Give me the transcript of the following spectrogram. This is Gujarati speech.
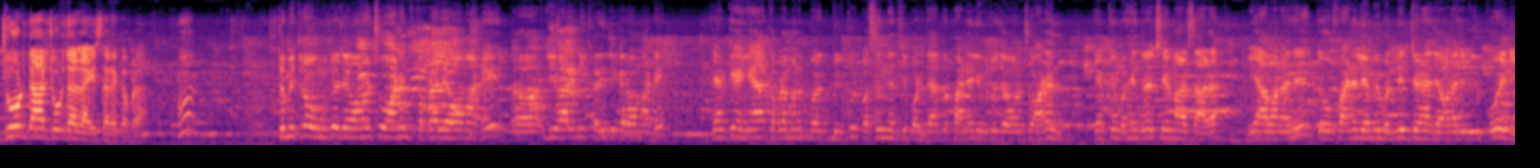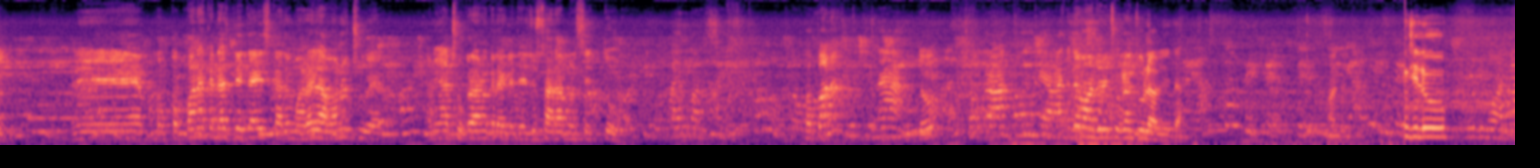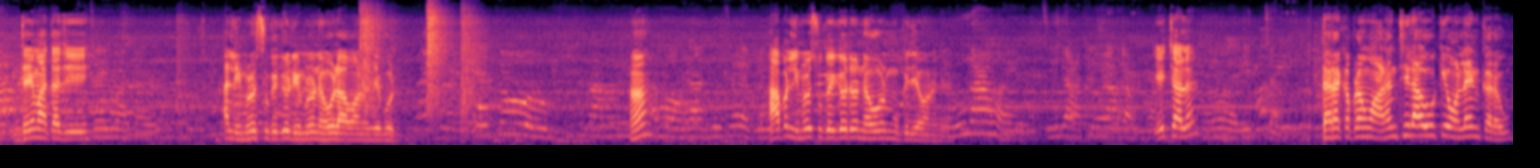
જોરદાર જોરદાર લાવીશ તારે કપડાં. હં? તો મિત્રો હું તો જવાનો છું આણંદ કપડાં લેવા માટે દિવાળીની ખરીદી કરવા માટે. કેમ કે અહીંયા કપડાં મને બિલકુલ પસંદ નથી પડતા. તો ફાઇનલી હું તો જવાનું છું આણંદ. કેમ કે મહેન્દ્ર છે મારા સારા એ આવવાના છે. તો ફાઇનલી અમે બંને જ જણા જવાના છે બીજું કોઈ નહીં. અને પપ્પાને કદાચ લેતા આવીશ કાં તો મારે લાવવાનો છું એ. અને આ છોકરાનો કદાચ લેતા. જો સારા મળશે તો. પપ્પાના? ના. તો? વાંધો નહીં છોકરાને તું લાવી તા. વાંધો. જીલુ જય માતાજી. આ લીમડો સુકી ગયો લીમડો નવો લાવવાનું છે, બોલ. હા? હા, પણ લીમડો સુકાઈ ગયો તો નવો મૂકી દેવાનો છે. એ ચાલે? તારા કપડાં હું આણંદથી લાવું કે ઓનલાઈન કરાવું?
